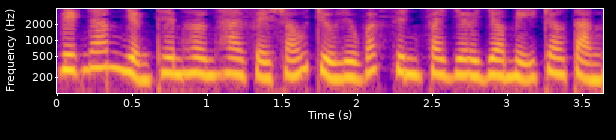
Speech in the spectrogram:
Việt Nam nhận thêm hơn 2,6 triệu liều vaccine Pfizer do Mỹ trao tặng.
